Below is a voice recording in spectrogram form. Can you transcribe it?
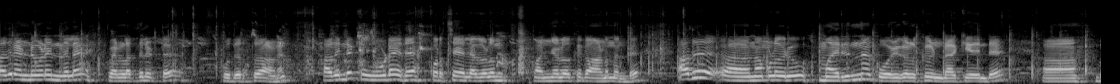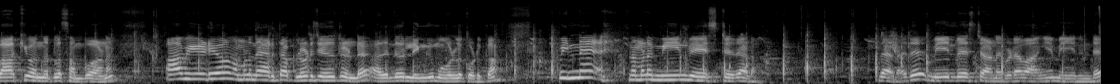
അത് രണ്ടും കൂടെ ഇന്നലെ വെള്ളത്തിലിട്ട് കുതിർത്തതാണ്. അതിന്റെ കൂടെ ഇത് കുറച്ച് ഇലകളും മഞ്ഞളും ഒക്കെ കാണുന്നുണ്ട്. അത് നമ്മളൊരു മരുന്ന് കോഴികൾക്ക് ഉണ്ടാക്കിയതിന്റെ ബാക്കി വന്നിട്ടുള്ള സംഭവമാണ്. ആ വീഡിയോ നമ്മൾ നേരത്തെ അപ്ലോഡ് ചെയ്തിട്ടുണ്ട്. അതിന്റെ ഒരു ലിങ്ക് മുകളിൽ കൊടുക്കാം. പിന്നെ നമ്മുടെ മീൻ വേസ്റ്റ് ഇതാടാ. ഇതാണ് ഇത് മീൻ വേസ്റ്റ് ആണ്. ഇവിടെ വാങ്ങിയ മീനിന്റെ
